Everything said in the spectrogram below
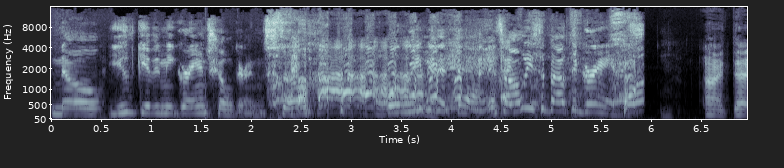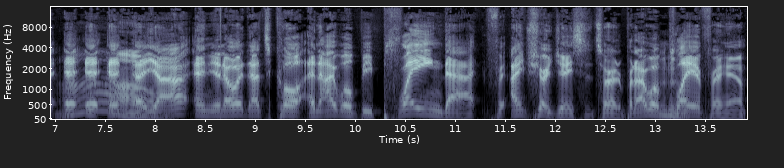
no, you've given me grandchildren. So we'll leave it at that. It's always about the grands. All right, uh, uh, uh, uh, Oh. yeah, and you know what? That's cool. And I will be playing that. For, I'm sure Jason's heard it, but I will play it for him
